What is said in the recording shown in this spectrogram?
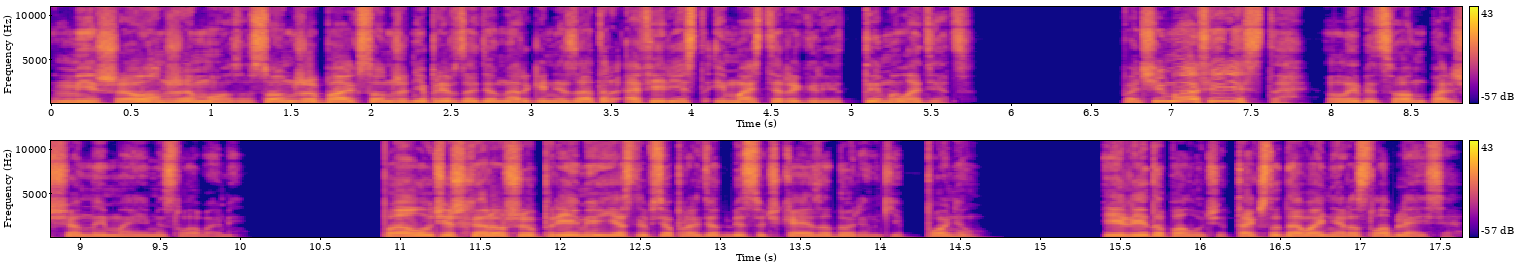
«Миша, он же Мозес, он же Бакс, он же непревзойденный организатор, аферист и мастер игры. Ты молодец». «Почему аферист-то?» — лыбится он, польщенный моими словами. «Получишь хорошую премию, если все пройдет без сучка и задоринки. Понял? И Лида получит, так что давай не расслабляйся.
